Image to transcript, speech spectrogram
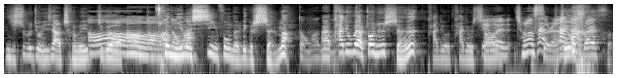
你是不是就一下成为这个村民们信奉的那个神了？懂了，哎，他就为了装成神，他就他就结相果成了死人。结果摔死了，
